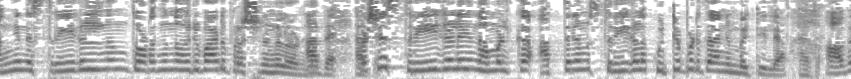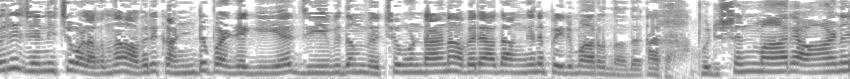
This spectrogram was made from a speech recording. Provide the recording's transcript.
അങ്ങനെ സ്ത്രീകളിൽ നിന്ന് തുടങ്ങുന്ന ഒരുപാട് പ്രശ്നങ്ങളുണ്ട്. അതെ, പക്ഷെ സ്ത്രീകളെ നമ്മൾക്ക് അത്തരം സ്ത്രീകളെ കുറ്റപ്പെടുത്താനും പറ്റില്ല. അവർ ജനിച്ചു വളർന്ന് അവർ കണ്ടു പഴകിയ ജീവിതം വെച്ചുകൊണ്ടാണ് അവരത് അങ്ങനെ പെരുമാറുന്നത്. പുരുഷന്മാരാണ്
